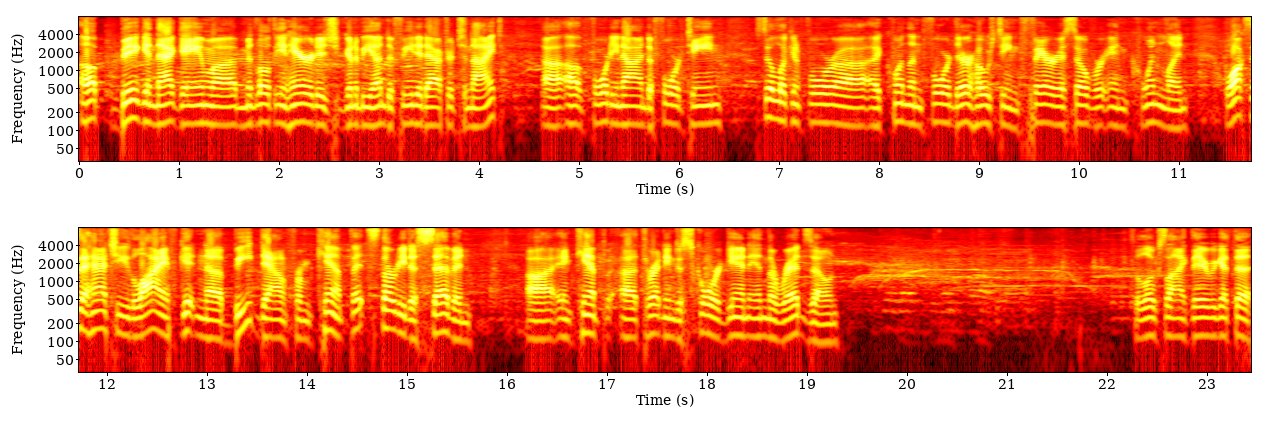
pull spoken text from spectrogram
up big in that game. Uh, Midlothian Heritage going to be undefeated after tonight, uh, up 49 to 14. Still looking for uh, a Quinlan Ford. They're hosting Ferris over in Quinlan. Waxahachie Life getting a beat down from Kemp. It's 30 to seven, uh, and Kemp uh, threatening to score again in the red zone. So it looks like there we got the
